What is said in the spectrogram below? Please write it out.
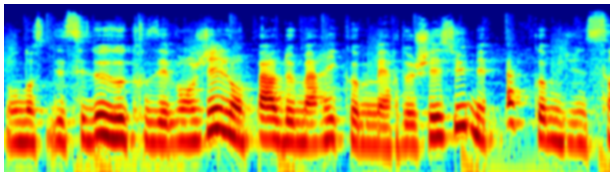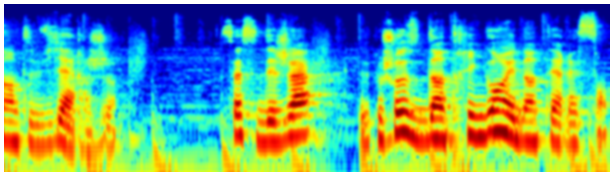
Donc dans ces deux autres évangiles, on parle de Marie comme mère de Jésus, mais pas comme d'une sainte Vierge. Ça, c'est déjà quelque chose d'intrigant et d'intéressant.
